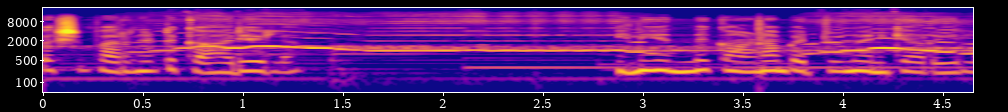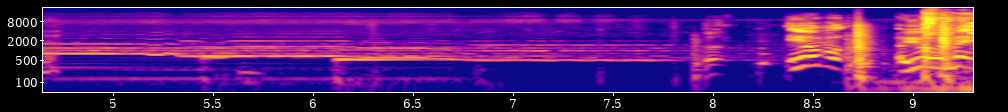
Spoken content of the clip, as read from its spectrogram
പക്ഷെ പറഞ്ഞിട്ട് കാര്യമില്ല. ഇനി എന്ത് കാണാൻ പറ്റുമെന്ന് എനിക്കറിയില്ല. അയ്യോ അയ്യോ അമ്മേ.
